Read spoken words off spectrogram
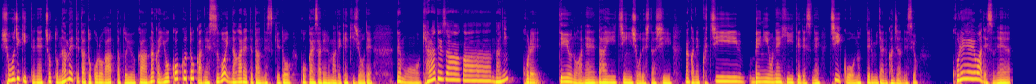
正直言ってね、ちょっと舐めてたところがあったというか、なんか予告とかね、すごい流れてたんですけど、公開されるまで劇場で。でも、キャラデザーが何これっていうのがね、第一印象でしたし、なんかね、口紅をね、引いてですね、チークを塗ってるみたいな感じなんですよ。これはですね、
